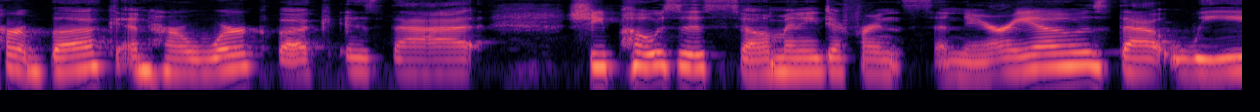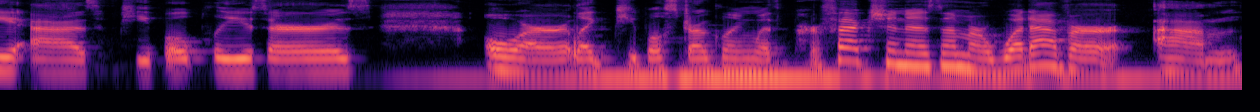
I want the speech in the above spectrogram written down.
her book and her workbook is that she poses so many different scenarios that we as people pleasers or like people struggling with perfectionism or whatever um,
